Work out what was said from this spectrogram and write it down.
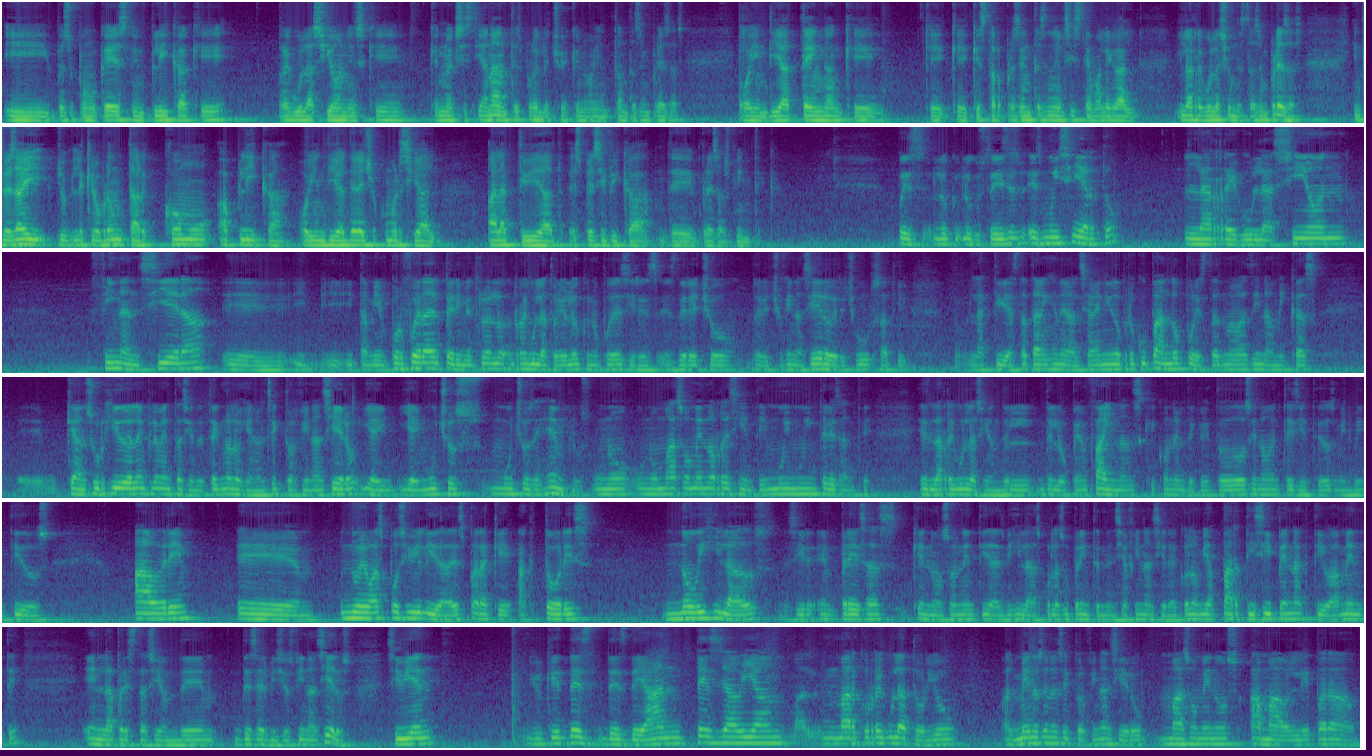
y pues supongo que esto implica que regulaciones que, que no existían antes por el hecho de que no habían tantas empresas, hoy en día tengan que, que, que estar presentes en el sistema legal y la regulación de estas empresas. Entonces ahí yo le quiero preguntar cómo aplica hoy en día el derecho comercial a la actividad específica de empresas fintech pues lo, lo que usted dice es, muy cierto. La regulación financiera eh, y, también por fuera del perímetro regulatorio lo que uno puede decir es, es, derecho, derecho financiero, derecho bursátil. La actividad estatal en general se ha venido preocupando por estas nuevas dinámicas eh, que han surgido de la implementación de tecnología en el sector financiero y hay, y hay muchos, muchos ejemplos. Uno, uno más o menos reciente y muy, muy interesante es la regulación del, del Open Finance, que con el decreto 1297-2022 abre eh, nuevas posibilidades para que actores no vigilados, es decir, empresas que no son entidades vigiladas por la Superintendencia Financiera de Colombia, participen activamente en la prestación de, de servicios financieros. Si bien yo creo que desde antes ya había un marco regulatorio al menos en el sector financiero, más o menos amable para,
